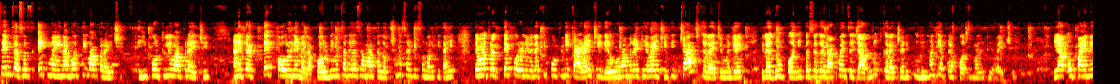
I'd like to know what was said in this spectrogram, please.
सेम तसंच एक महिनाभर ती वापरायची ही पोटली वापरायची आणि प्रत्येक पौर्णिमेला पौर्णिमेचा दिवस हा माता लक्ष्मीसाठी समर्पित आहे. त्यामुळे प्रत्येक पौर्णिमेला ती पोटली काढायची देवघरामध्ये ठेवायची ती चार्ज करायची. म्हणजे तिला धूप दीप सगळं दाखवायचं जागृत करायची आणि पुन्हा ती आपल्या पर्समध्ये ठेवायची. या उपायाने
